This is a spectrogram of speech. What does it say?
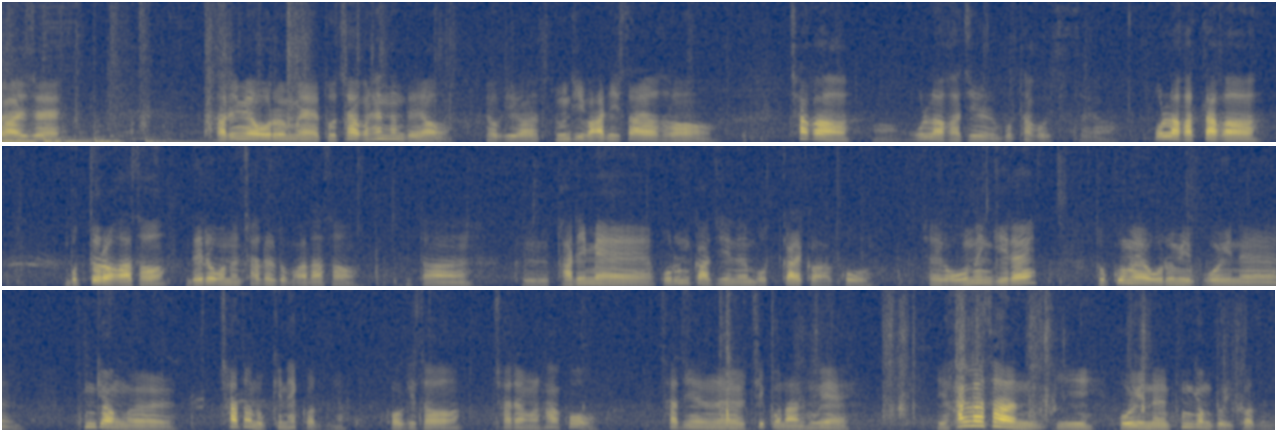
네, 저희가 이제 다리메 오름에 도착을 했는데요. 여기가 눈이 많이 쌓여서 차가 어, 올라가지를 못하고 있었어요. 올라갔다가 못 들어가서 내려오는 차들도 많아서 일단 그 다리메 오름까지는 못 갈 것 같고 저희가 오는 길에 독구메 오름이 보이는 풍경을 찾아 놓긴 했거든요. 거기서 촬영을 하고 사진을 찍고 난 후에 이 한라산이 보이는 풍경도 있거든요.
